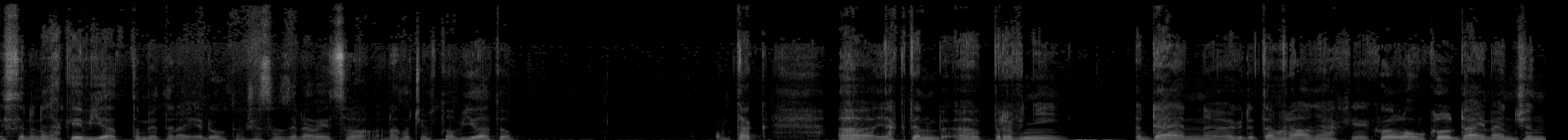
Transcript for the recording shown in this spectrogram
když se jde na nějaký výlet, tam je teda jedu, takže jsem zvědavý, co natočím z toho výletu. Tak uh, jak ten uh, první den, kdy tam hrál nějaký jako local dimension,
